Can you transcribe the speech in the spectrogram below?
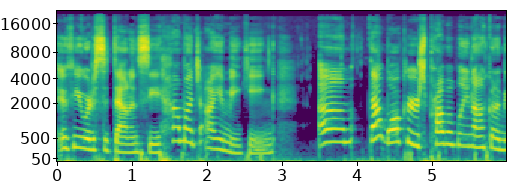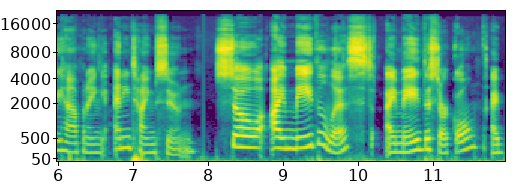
if you were to sit down and see how much I am making, um, that walker is probably not going to be happening anytime soon. So I made the list. I made the circle. I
